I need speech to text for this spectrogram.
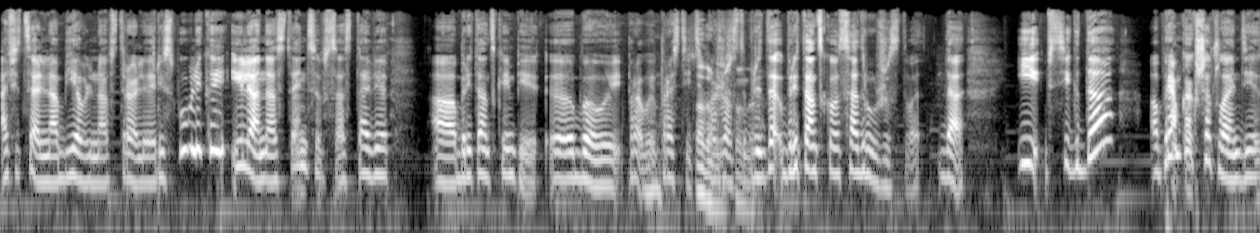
официально объявлена Австралия республикой, или она останется в составе а, Британской империи, э, б- про- простите, пожалуйста, Брита- Британского Содружества, да. И всегда, а, прям как в Шотландии,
